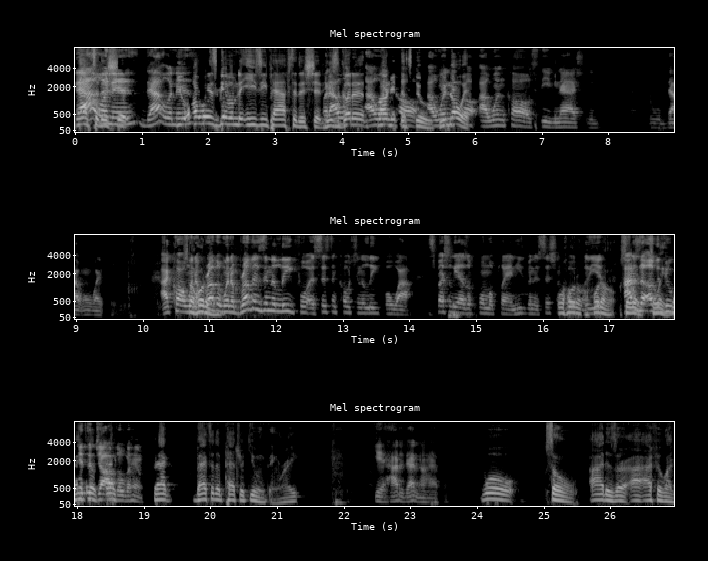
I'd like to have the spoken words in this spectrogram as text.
path that to one this shit. is that one You is. always give him the easy path to this shit. But He's I wouldn't- gonna I wouldn't target this call- dude. I You wouldn't know it. I wouldn't call Steve Nash that one white privilege. I call So when a brother on. when a brother's in the league for assistant coach in the league for a while, especially as a former player, and he's been assistant Well, hold for on, years. hold on. So How does wait, the so other wait, dude get the the- job back- over him? Back back to the Patrick Ewing thing, right? Yeah, how did that not happen? Well, so I deserve. I, I feel like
